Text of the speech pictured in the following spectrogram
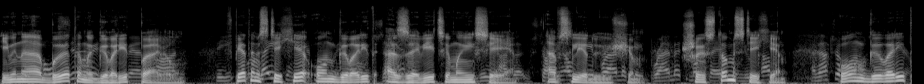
Именно об этом и говорит Павел. В пятом стихе он говорит о завете Моисея, а в следующем, шестом стихе, он говорит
